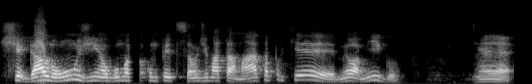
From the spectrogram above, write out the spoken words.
chegar longe em alguma competição de mata-mata, porque, meu amigo, é,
